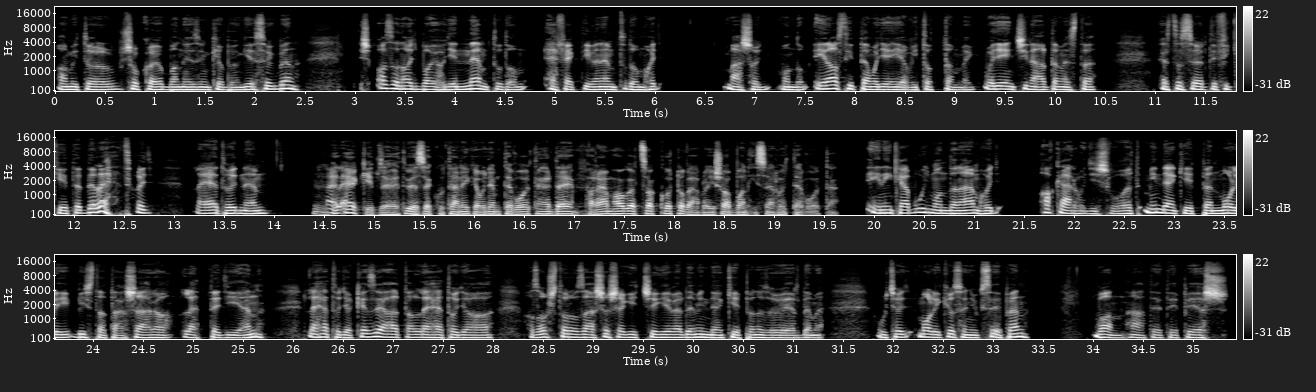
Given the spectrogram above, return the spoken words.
amitől sokkal jobban nézünk a böngészőkben, és az a nagy baj, hogy én nem tudom, effektíve nem tudom, hogy máshogy mondom. Én azt hittem, hogy én javítottam meg, vagy én csináltam ezt a, ezt a certifikétet, de lehet, hogy, lehet, hogy nem. El, elképzelhető ezek után, igen, hogy nem te voltál, de ha rám hallgatsz, akkor továbbra is abban hiszel, hogy te voltál. Én inkább úgy mondanám, hogy akárhogy is volt, mindenképpen Moli biztatására lett egy ilyen. Lehet, hogy a keze által, lehet, hogy a, az ostorozása segítségével, de mindenképpen az ő érdeme. Úgyhogy Moli, köszönjük szépen. Van HTTPS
